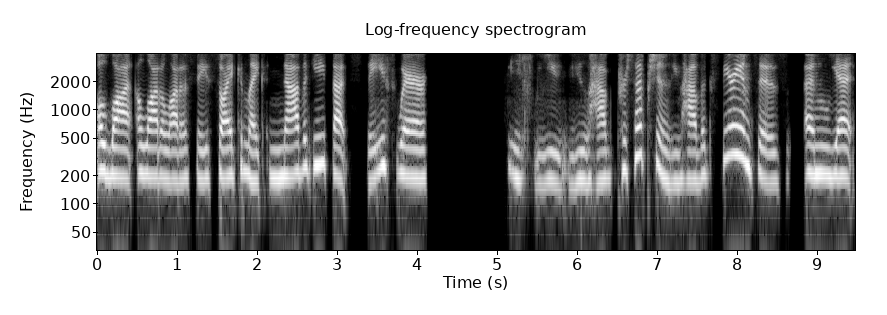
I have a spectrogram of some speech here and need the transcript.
A lot, a lot, a lot of space. So I can like navigate that space where if you you have perceptions, you have experiences, and yet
